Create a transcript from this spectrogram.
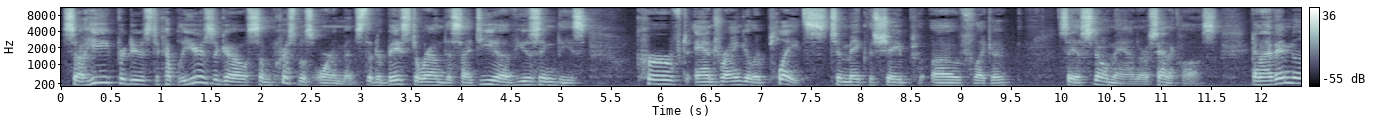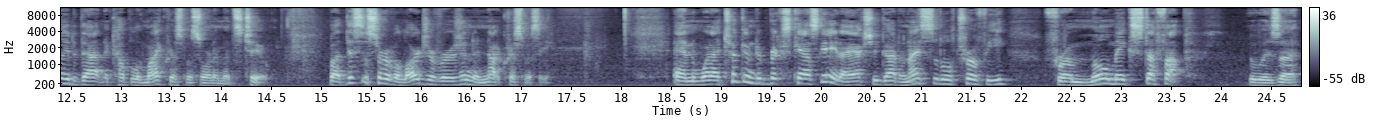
So he produced a couple of years ago some Christmas ornaments that are based around this idea of using these curved and triangular plates to make the shape of like a say a snowman or a Santa Claus. And I've emulated that in a couple of my Christmas ornaments too. But this is sort of a larger version and not Christmassy. And when I took him to Bricks Cascade, I actually got a nice little trophy from Mo Makes Stuff Up, who was a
